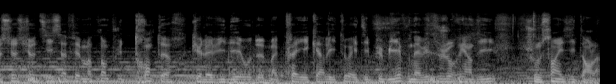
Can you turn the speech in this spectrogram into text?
Monsieur Ciotti, ça fait maintenant plus de 30 heures que la vidéo de McFly et Carlito a été publiée. Vous n'avez toujours rien dit. Je vous sens hésitant là.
